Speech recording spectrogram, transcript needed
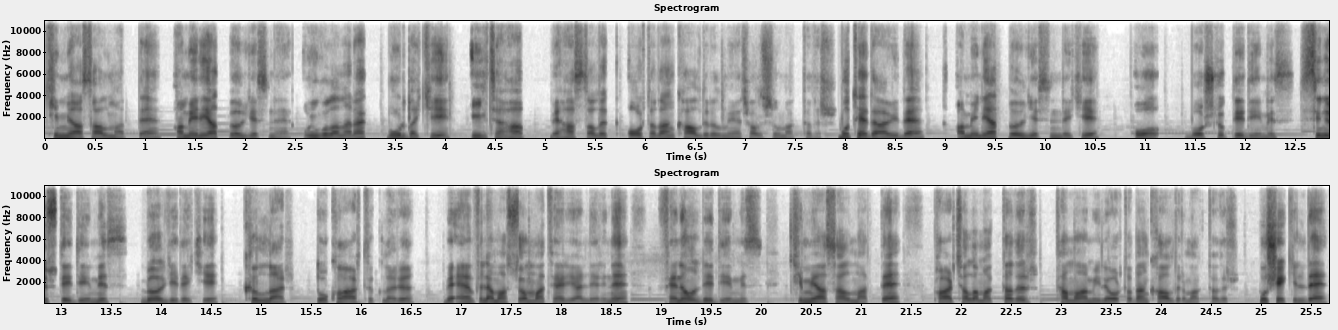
kimyasal madde ameliyat bölgesine uygulanarak buradaki iltihap ve hastalık ortadan kaldırılmaya çalışılmaktadır. Bu tedavide ameliyat bölgesindeki o boşluk dediğimiz, sinüs dediğimiz bölgedeki kıllar, doku artıkları ve enflamasyon materyallerini fenol dediğimiz kimyasal madde parçalamaktadır, tamamıyla ortadan kaldırmaktadır. Bu şekilde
